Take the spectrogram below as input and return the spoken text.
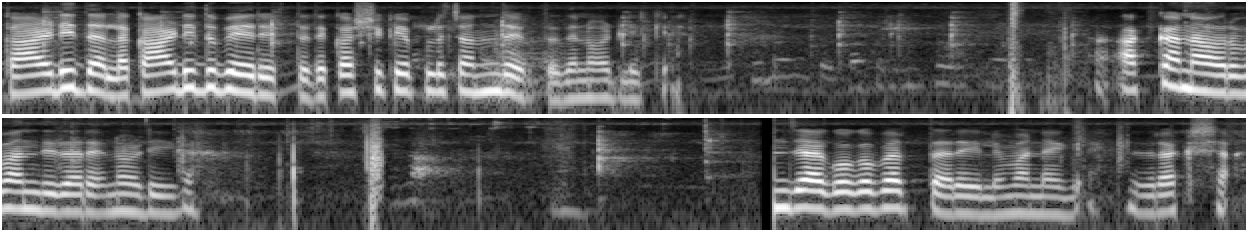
ಕಾಡಿದಲ್ಲ, ಕಾಡಿದು ಬೇರೆ ಇರ್ತದೆ. ಕಶಿ ಕೇಪುಳ ಚಂದ ಇರ್ತದೆ ನೋಡಲಿಕ್ಕೆ. ಅಕ್ಕನವರು ಬಂದಿದ್ದಾರೆ ನೋಡಿ ಈಗ. ಸಂಜೆ ಬರ್ತಾರೆ ಇಲ್ಲಿ ಮನೆಗೆ. ರಕ್ಷಾ.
